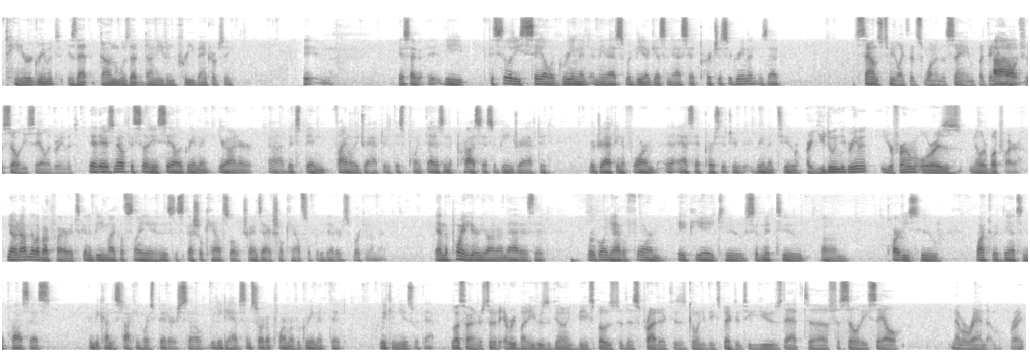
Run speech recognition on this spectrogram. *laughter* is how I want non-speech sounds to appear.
retainer agreement. Is that done? Was that done even pre-bankruptcy? Yes, I- the facility sale agreement, I mean, that's would be, I guess, an asset purchase agreement, is that? It sounds to me like that's one and the same, but they call Uh, it facility sale agreement. There's no facility sale agreement, Your Honor, uh, that's been finally drafted at this point. That is in the process of being drafted. We're drafting a form, uh, asset purchase agreement to, Are you doing the agreement, your firm, or is Miller Buckfire? no, not Miller Buckfire. It's going to be Michael Slaney, who's the special counsel, transactional counsel for the debtors, working on that. And the point here, Your Honor, on that is that we're going to have a form APA to submit to um, parties who want to advance in the process and become the stalking horse bidders. So we need to have some sort of form of agreement that we can use with that. How I understood. Everybody who's going to be exposed to this project is going to be expected to use that uh, facility sale memorandum, right?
